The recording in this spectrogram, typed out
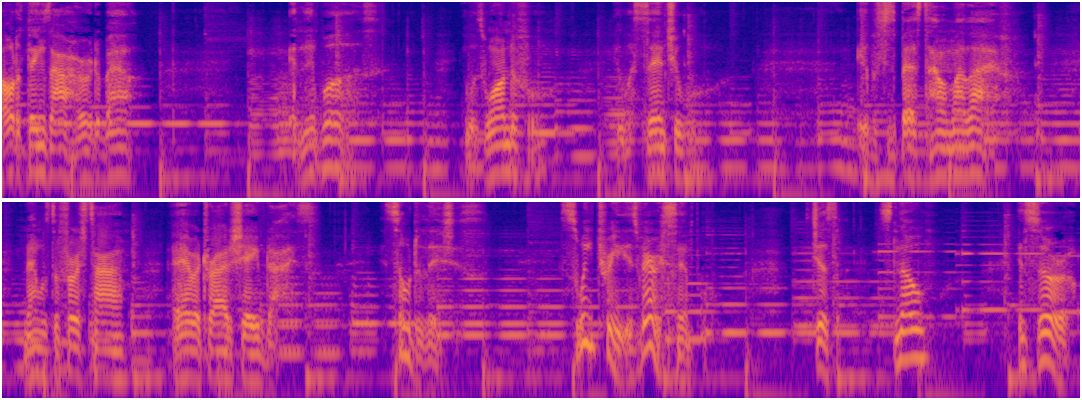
All the things I heard about? And it was. It was wonderful. It was sensual. It was the best time of my life. And that was the first time I ever tried shaved ice. It's so delicious. Sweet treat is very simple. Just snow and syrup.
